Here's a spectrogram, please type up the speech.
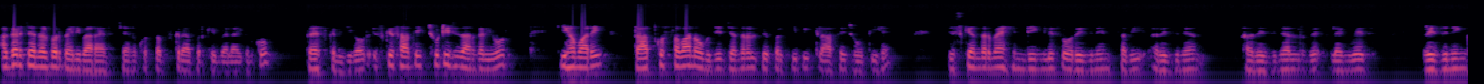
अगर चैनल पर पहली बार आए तो चैनल को सब्सक्राइब करके बेल आइकन को प्रेस कर लीजिएगा और इसके साथ एक छोटी सी जानकारी और कि हमारी रात को सवा नौ बजे जनरल पेपर की भी क्लासेज होती है, जिसके अंदर मैं हिंदी, इंग्लिश और रीजनिंग सभी regional regional language reasoning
